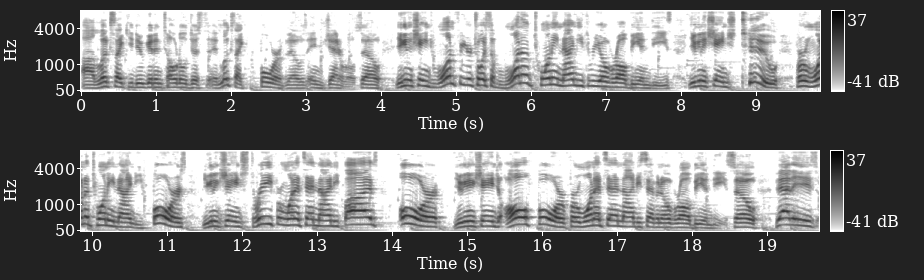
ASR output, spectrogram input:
Uh, looks like you do get in total just, it looks like 4 of those in general. So you can exchange one for your choice of one of 2093 three overall BNDs. You can exchange two for one of 20 94s. You can exchange three for one of 10 95s or you can exchange all four for 1 of 10 97 overall BND. So that is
